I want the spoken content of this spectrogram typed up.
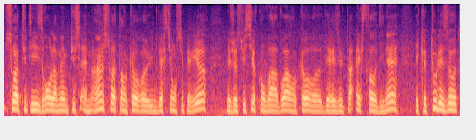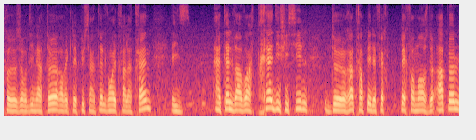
soit utiliseront la même puce M1, soit encore euh, une version supérieure, mais je suis sûr qu'on va avoir encore des résultats extraordinaires et que tous les autres ordinateurs avec les puces Intel vont être à la traîne Intel va avoir très difficile de rattraper les performances de Apple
